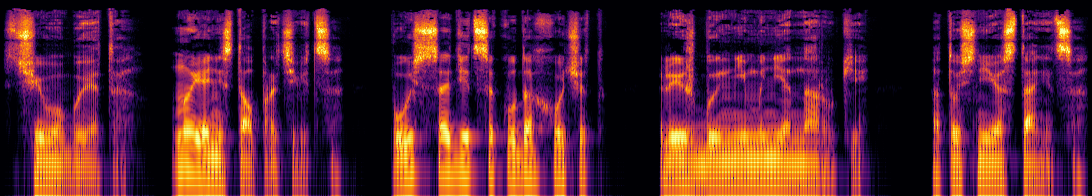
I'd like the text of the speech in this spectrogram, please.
С чего бы это? Но я не стал противиться. Пусть садится куда хочет, лишь бы не мне на руки, а то с нее останется.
